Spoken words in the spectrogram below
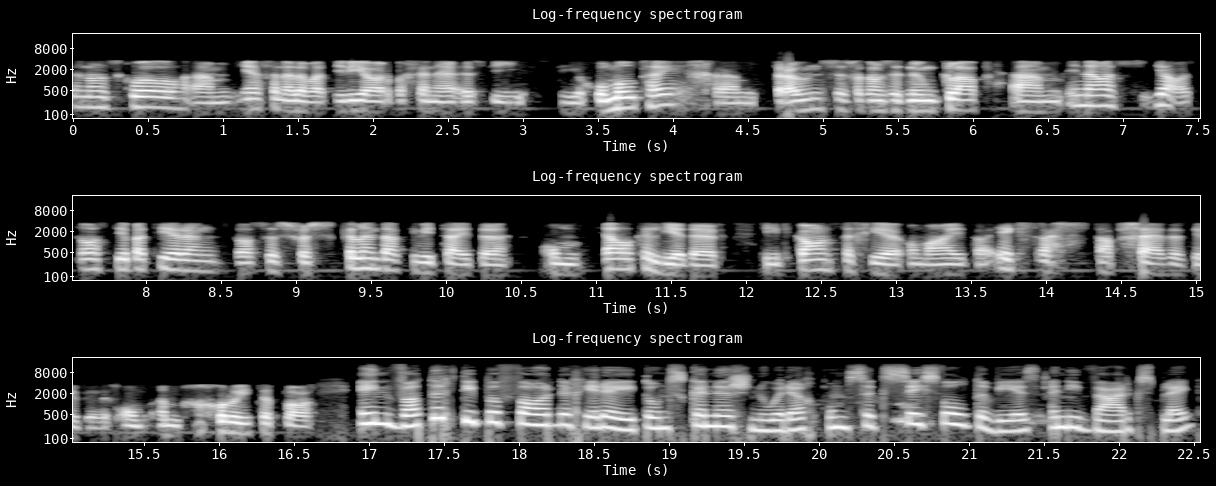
in ons skool. Um een van hulle wat hierdie jaar beginne is die die hommeltuig, um drones is wat ons dit noem klub. Um en daar's ja, daar's debattering, daar's vers verskillende aktiwiteite om elke leerder die kans te gee om hy 'n ekstra stap verder te wees om 'n groei te plaas. En watter tipe vaardighede het ons kinders nodig om suksesvol te wees in die werksplek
